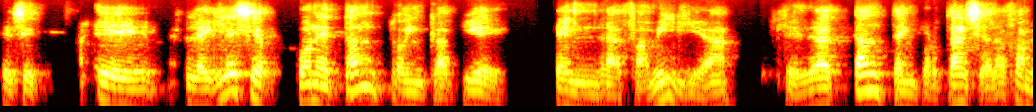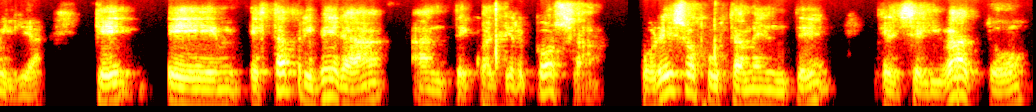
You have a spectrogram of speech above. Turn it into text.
Es decir, eh, la iglesia pone tanto hincapié en la familia, le da tanta importancia a la familia, que eh, está primera ante cualquier cosa. Por eso justamente el celibato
